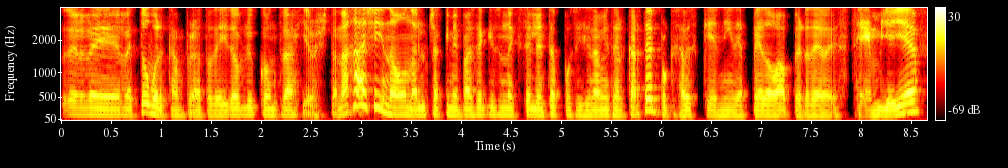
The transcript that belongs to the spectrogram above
re- retuvo el campeonato de AEW contra Hiroshi Tanahashi, ¿no? Una lucha que me parece que es un excelente posicionamiento del cartel, porque sabes que ni de pedo va a perder este MJF.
